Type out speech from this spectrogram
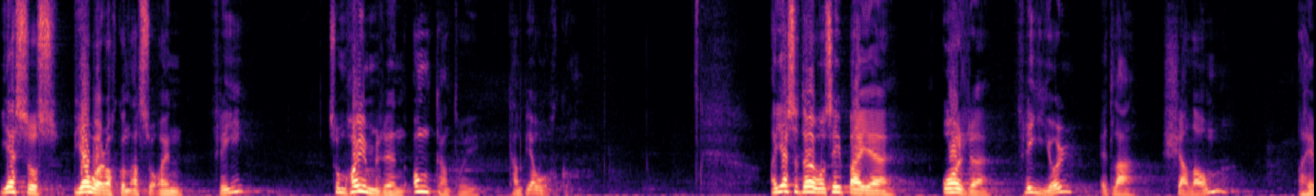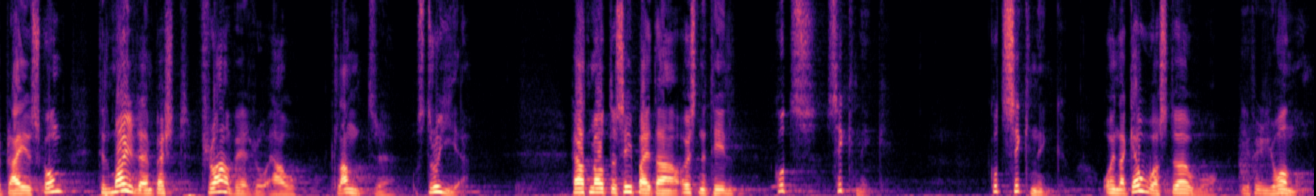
Jesus bjauar okkon altså ein fri, som heimren ongantui kan bjau okkon. A Jesu døvun sier bare åre frigjør, etla shalom, av hebraiskon, til meira enn best fraveru av klantre og struje. Her at møte sipaita øsne til Guds sikning. Guds sikning og en gaua støvu i fyrir Johanum.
